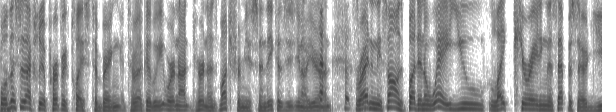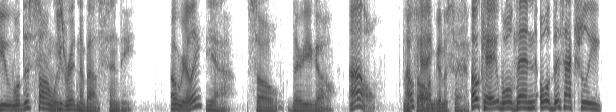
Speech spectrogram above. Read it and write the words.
Well, know. this is actually a perfect place to bring to. Cause we, we're not hearing as much from you, Cindy, because you know you're not writing these songs. But in a way, you like curating this episode. You well this song was you- written about cindy oh really? yeah so there you go Oh, that's okay. all i'm gonna say Okay, well then, oh, this actually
